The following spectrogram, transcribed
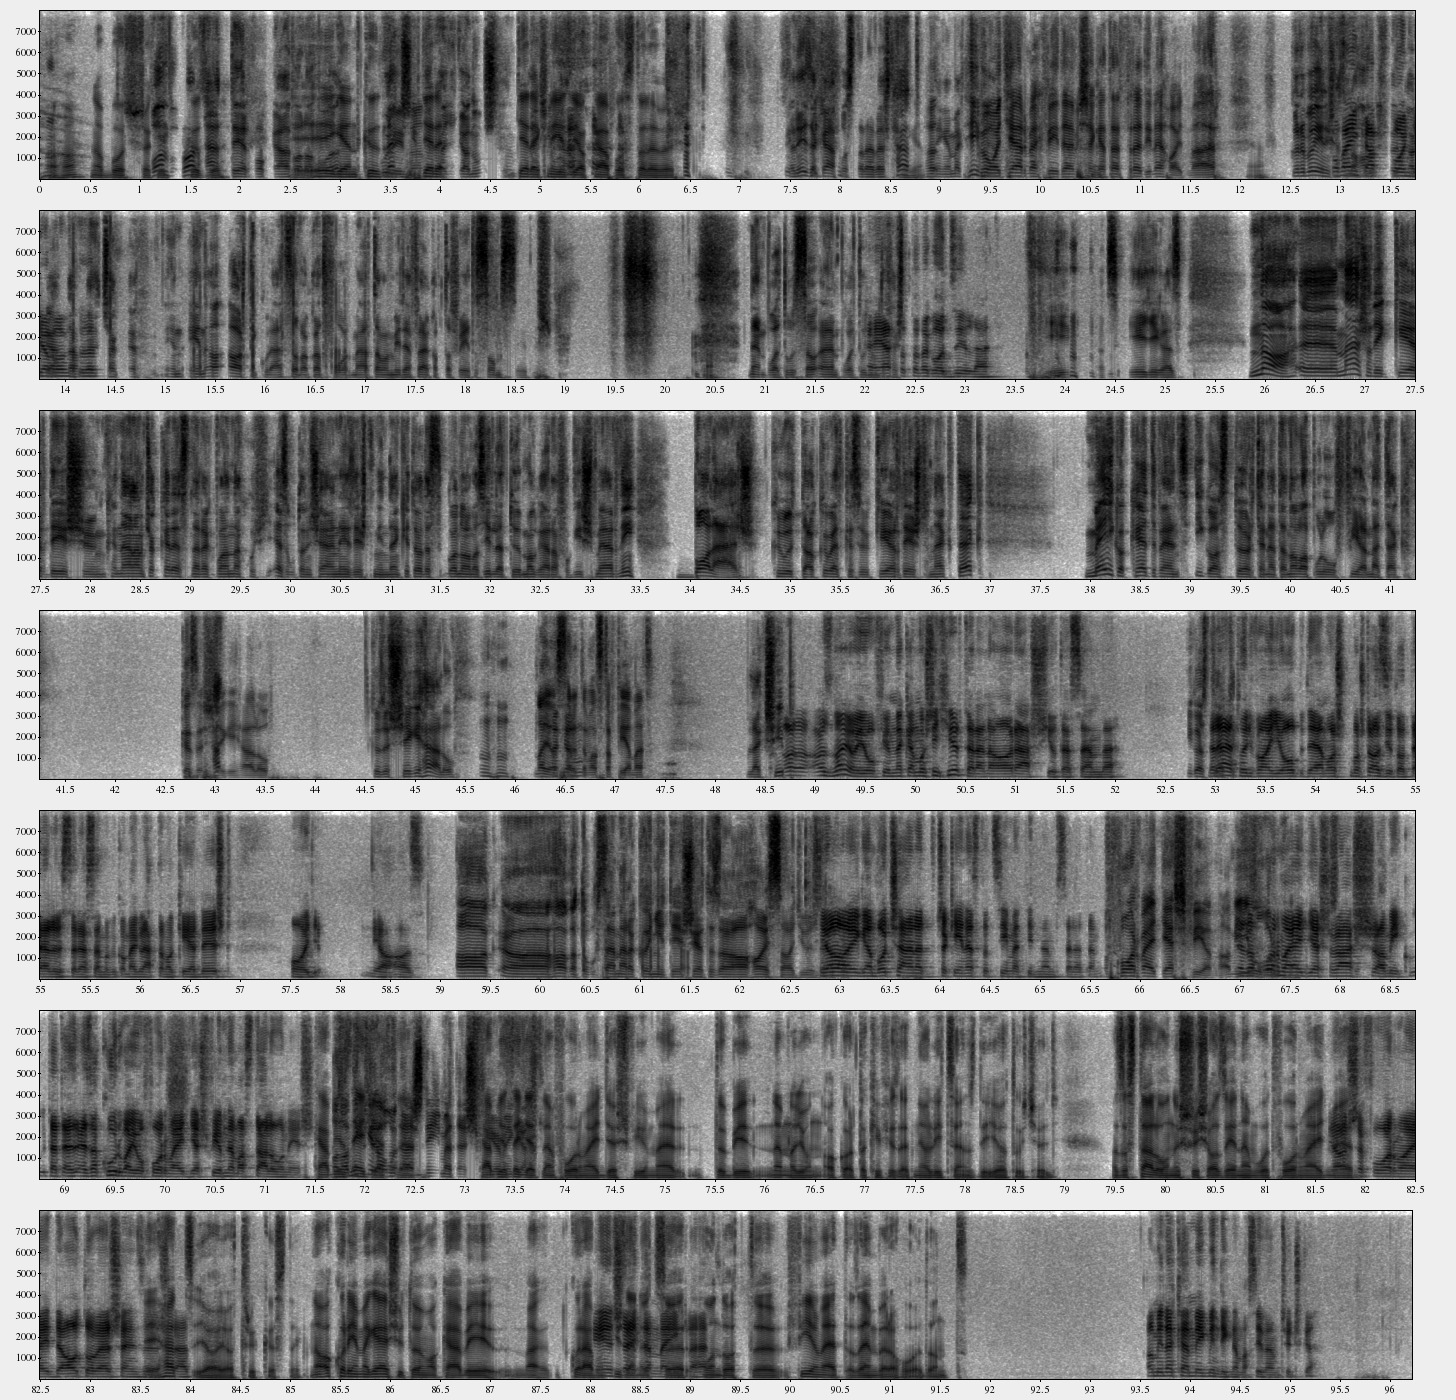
Aha, na bocs, csak Van, van közben. háttérvokál valahol. Igen, köz... Úristen, gyere, gyerek nézi a káposztalevest. De nézze káposztalevest, hát Igen. igen, meg Hívom a gyermekvédelmiseket, hát Freddy, ne hagyd már. Körülbelül én is Akkor ezen a inkább tudod. csak én, én artikulált szavakat formáltam, amire felkapta fejét a szomszéd is. Nem volt túl, szó, nem volt túl. Eljátszottad a Godzillát. Így igaz. Így igaz. Na, második kérdésünk. Nálam csak keresztnevek vannak, úgyhogy ezúton is elnézést mindenkitől, de ezt gondolom az illető magára fog ismerni. Balázs küldte a következő kérdést nektek. Melyik a kedvenc igaz történeten alapuló filmetek? Közösségi háló. Közösségi háló? Uh-huh. Nagyon Nekem- szeretem azt a filmet. Legship? A- Az nagyon jó film, nekem most így hirtelen a Rush jut eszembe. Igaz De lehet, hogy van jobb, de most, most az jutott először eszembe, amikor megláttam a kérdést, hogy ja, az. A, a hallgatók számára könnyítésért ez a hajsza a győzelem. Ja, igen, bocsánat, csak én ezt a címet így nem szeretem. A Forma 1-es film, ami Ez jó. a Forma 1-es Rush, ami, tehát ez, ez a kurva jó Forma 1-es film, nem a stallone -és. Kb. Az az egyetlen, németes kb. film, az igen. egyetlen Forma 1-es film, mert többé nem nagyon akarta kifizetni a licencdíjat, úgyhogy az a Stallone is, is azért nem volt Forma 1, Ja, az mert se Forma 1, de autóversenyző. Hát, jaj, ja, trükköztek. Na, akkor én meg elsütöm a kb. már korábban Én sejtem, melyik 15-ször lehet. mondott filmet, az Ember a Holdont. Ami nekem még mindig nem a szívem csücske.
